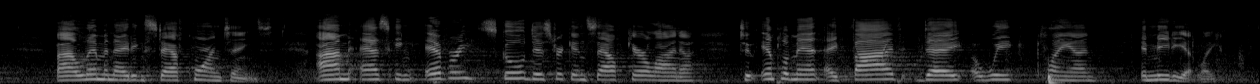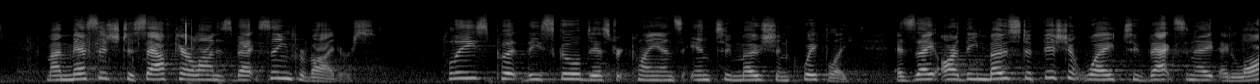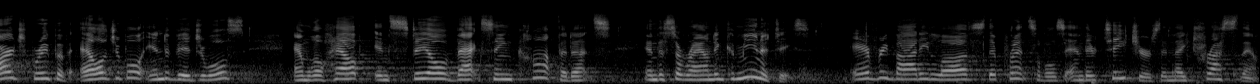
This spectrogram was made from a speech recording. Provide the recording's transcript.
by eliminating staff quarantines. I'm asking every school district in South Carolina to implement a five-day-a-week plan immediately. My message to South Carolina's vaccine providers, please put these school district plans into motion quickly as they are the most efficient way to vaccinate a large group of eligible individuals and will help instill vaccine confidence in the surrounding communities. Everybody loves their principals and their teachers and they trust them.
